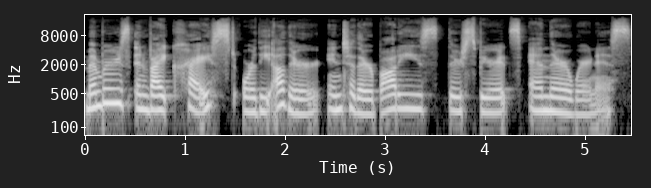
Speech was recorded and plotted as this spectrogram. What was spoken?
Members invite Christ or the other into their bodies, their spirits, and their awareness.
